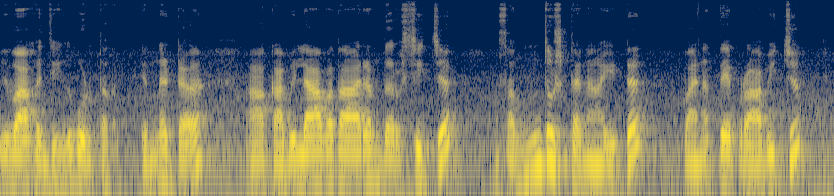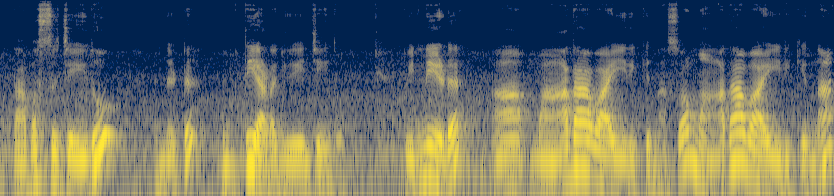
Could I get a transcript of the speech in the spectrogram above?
വിവാഹം ചെയ്തു കൊടുത്തത്. എന്നിട്ട് ആ കപിലാവതാരം ദർശിച്ച് സന്തുഷ്ടനായിട്ട് വനത്തെ പ്രാപിച്ച് തപസ് ചെയ്തു. എന്നിട്ട് മുക്തി അടങ്ങുകയും ചെയ്തു. പിന്നീട് ആ മാതാവായിരിക്കുന്ന സ്വമാതാവായിരിക്കുന്ന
